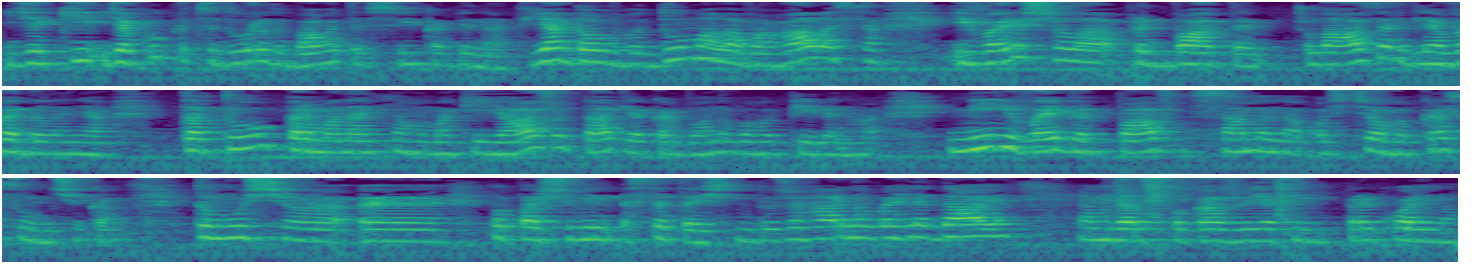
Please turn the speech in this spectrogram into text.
які, яку процедуру додати в свій кабінет. Я довго думала, вагалася і вирішила придбати лазер для видалення тату, перманентного макіяжу та для карбонового пілінга. Мій вибір пав саме на ось цього красунчика, тому що, е, по-перше, він естетично дуже гарно виглядає. Я вам зараз покажу, як він прикольно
